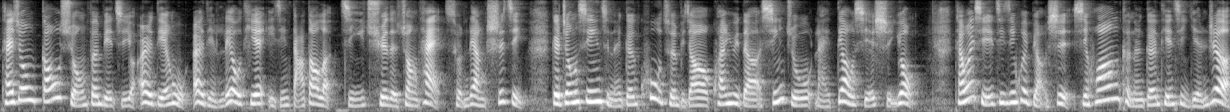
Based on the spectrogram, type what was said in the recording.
台中、高雄分别只有二点五、二点六天，已经达到了急缺的状态，存量吃紧，各中心只能跟库存比较宽裕的新竹来调血使用。台湾血液基金会表示，血荒可能跟天气炎热、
